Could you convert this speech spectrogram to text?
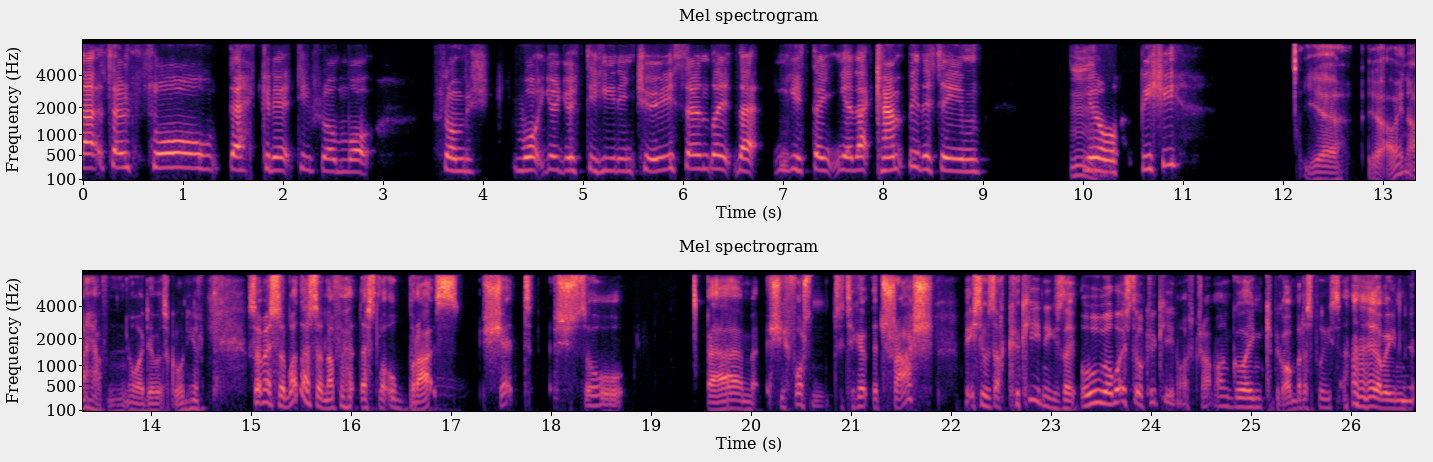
that sounds so disconnected from what from what you're used to hearing Chewie sound like. That you think, yeah, that can't be the same, mm. you know, species. Yeah, yeah. I mean, I have no idea what's going here. So, I mean, so what? That's enough of this little brat's shit. So, um, she forced him to take out the trash, but he steals a cookie, and he's like, "Oh, I want to steal a cookie." And I was crap, man, going, "Keep it going, with this, please." I mean.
